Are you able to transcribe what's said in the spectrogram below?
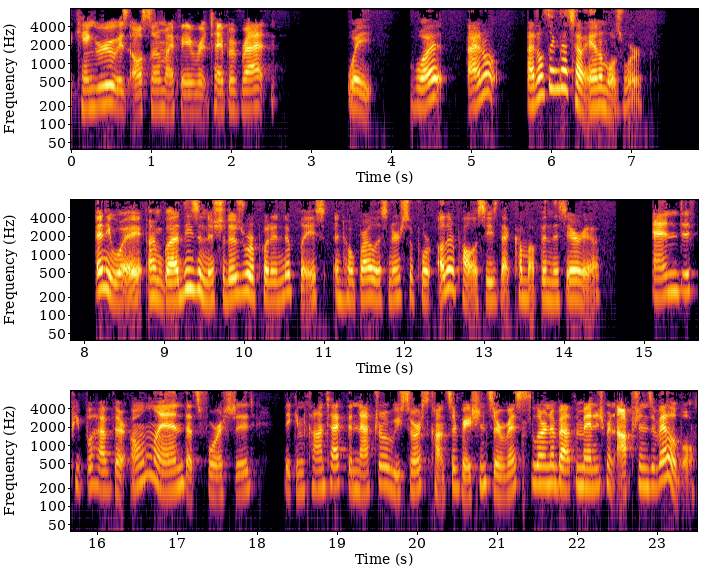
The kangaroo is also my favorite type of rat. Wait, what? I don't I don't think that's how animals work. Anyway, I'm glad these initiatives were put into place and hope our listeners support other policies that come up in this area. And if people have their own land that's forested, they can contact the Natural Resource Conservation Service to learn about the management options available.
